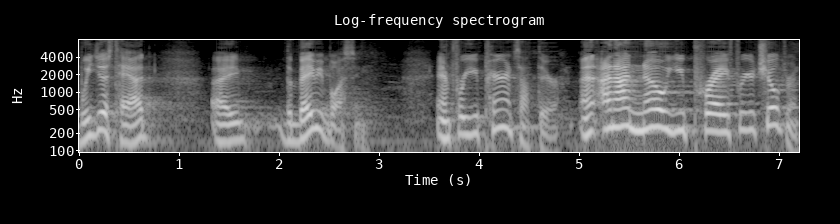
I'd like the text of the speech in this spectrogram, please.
we just had a, the baby blessing and for you parents out there. And, and I know you pray for your children.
